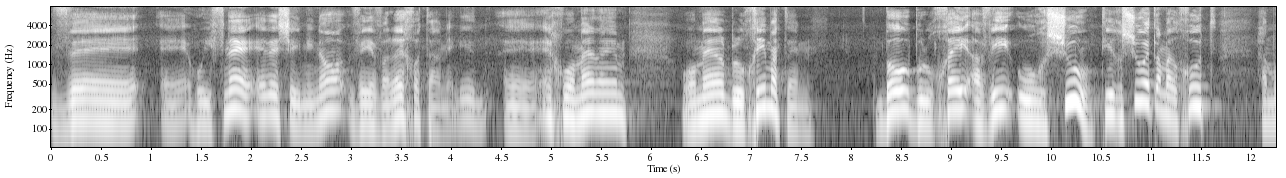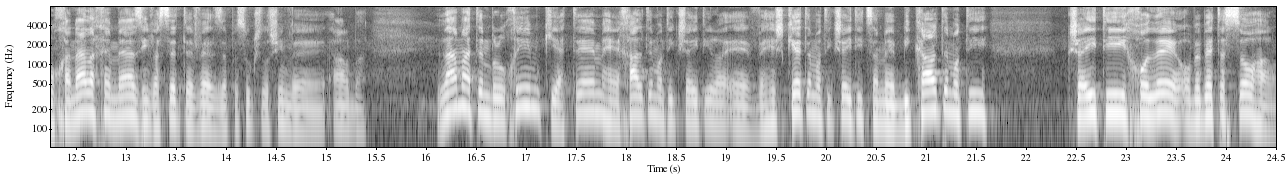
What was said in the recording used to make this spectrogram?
והוא יפנה אלה שימינו ויברך אותם, יגיד, איך הוא אומר להם? הוא אומר, ברוכים אתם, בואו ברוכי אבי ורשו, תרשו את המלכות המוכנה לכם מאז היווסד תבל, זה פסוק 34. למה אתם ברוכים? כי אתם האכלתם אותי כשהייתי רעב, והשקעתם אותי כשהייתי צמא, ביקרתם אותי כשהייתי חולה או בבית הסוהר,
